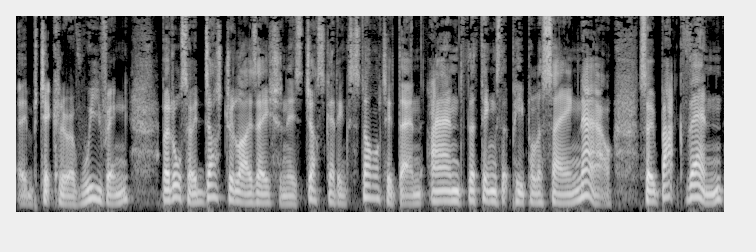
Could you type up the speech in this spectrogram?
in particular of weaving, but also industrialization is just getting started then, and the things that people are saying now. So back then,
